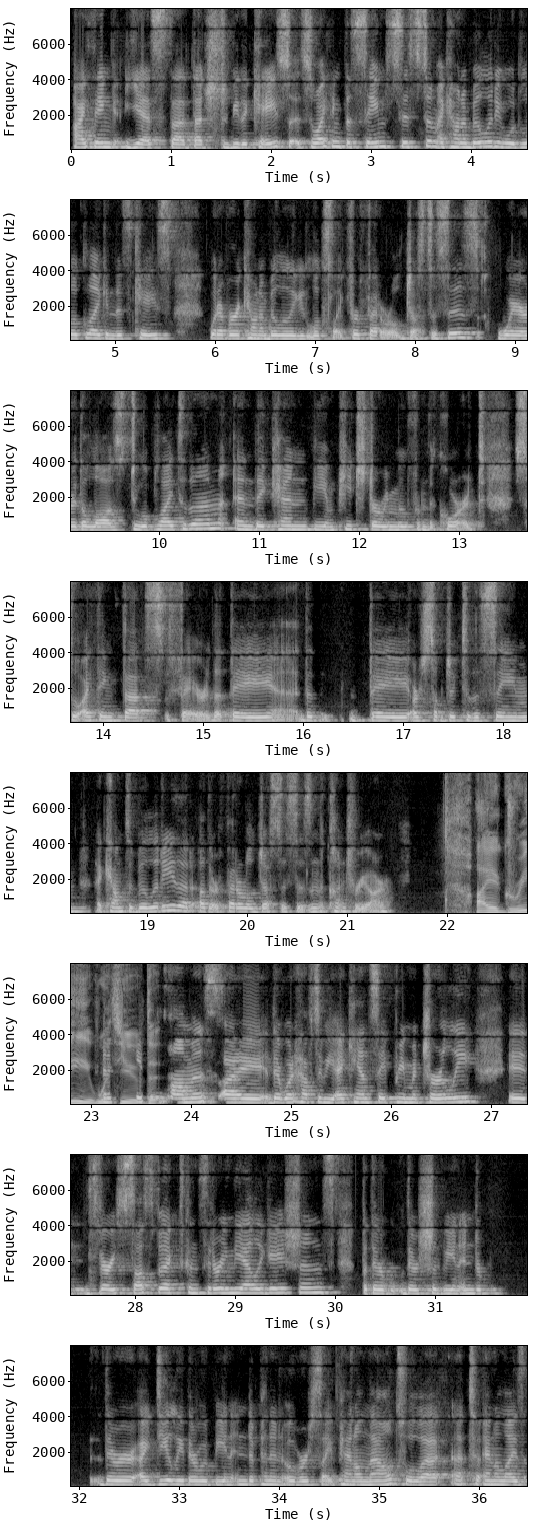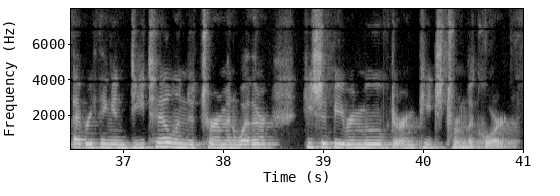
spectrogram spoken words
I think yes, that that should be the case. So I think the same system accountability would look like in this case, whatever accountability looks like for federal justices, where the laws do apply to them and they can be impeached or removed from the court. So I think that's fair that they that they are subject to the same accountability that other federal justices in the country are. I agree with you that Thomas, I there would have to be I can't say prematurely. It's very suspect considering the allegations, but there there should be an ind- there ideally there would be an independent oversight panel now to allow, uh, to analyze everything in detail and determine whether he should be removed or impeached from the court.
